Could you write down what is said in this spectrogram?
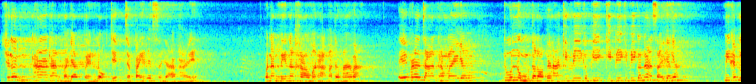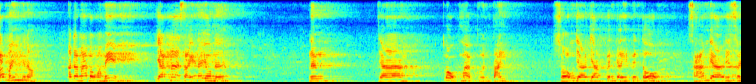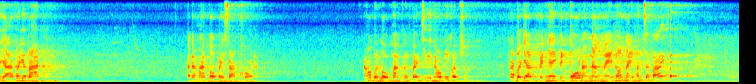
ฉะนั้นถ้าท่านบอยากเป็นโรคจิตจะไปริษยาไผวันนั้นมีนักข่าวมาถามอาตมาว่า เอพระอาจารย์ทำไมยังดูหนุ่มตลอดเวลากี่ปีกี่ปีกี่ปีกี่ปีก็หน้าใสอย่างเงี้ย มีเคล็ดลับไหมเน้อง อาตมาบอกว่ามี อยากหน้าใสนะโยมเนะหนึ่งอย่าโลภมากเกินไปสองอย่าอยากเป็นใหญ่เป็นโตสามอย่าริษยาพยาบาทอาตมาบอกไปสามข้อนะเอาบ่โลภมากเกินไปชีวิตเรามีความสุขถ้าบ่อยากเป็นไงเป็นโตนะนั่งไหนนอนไหนมันสบายมัด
